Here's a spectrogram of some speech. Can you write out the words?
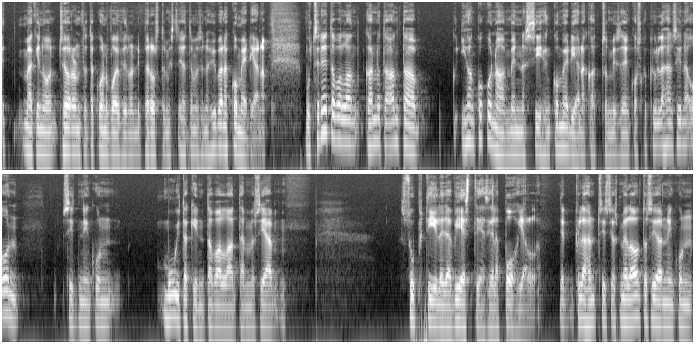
että mäkin olen seurannut tätä Convoy Finlandin perustamista ihan tämmöisenä hyvänä komediana. Mutta sen ei tavallaan kannata antaa ihan kokonaan mennä siihen komediana katsomiseen, koska kyllähän siinä on sit niin kuin muitakin tavallaan tämmöisiä subtiileja viestejä siellä pohjalla. Ja kyllähän siis, jos meillä on tosiaan niin kuin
